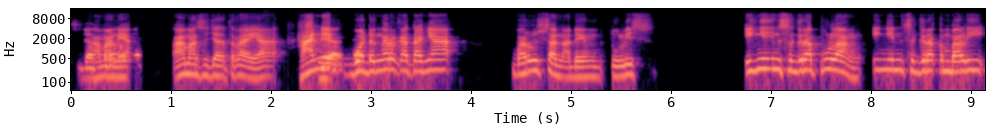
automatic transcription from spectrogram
sejahtera. Aman ya? Aman sejahtera ya. Hanif, Iya. gue dengar katanya barusan ada yang tulis ingin segera pulang, ingin segera kembali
